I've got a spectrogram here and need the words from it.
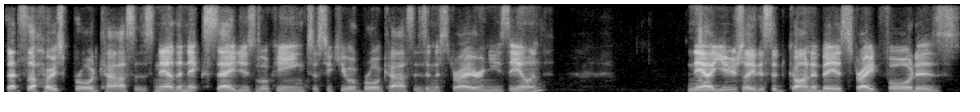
That's the host broadcasters. Now, the next stage is looking to secure broadcasters in Australia and New Zealand. Now, usually this would kind of be as straightforward as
